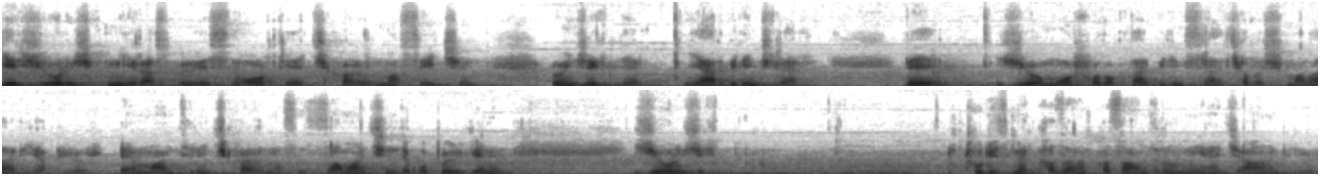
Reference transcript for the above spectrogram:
Bir jeolojik miras öğesinin ortaya çıkarılması için öncelikle yer bilimciler ve jeomorfologlar bilimsel çalışmalar yapıyor. Envanterin çıkarılması, zaman içinde o bölgenin jeolojik turizme kazanıp kazandırılmayacağını biliyor.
